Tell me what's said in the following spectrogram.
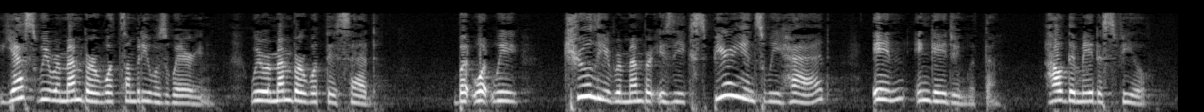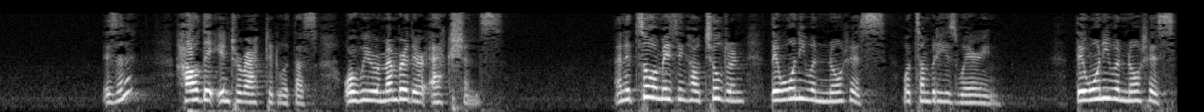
yes, we remember what somebody was wearing. We remember what they said. But what we truly remember is the experience we had in engaging with them. How they made us feel. Isn't it? How they interacted with us. Or we remember their actions. And it's so amazing how children, they won't even notice what somebody is wearing. They won't even notice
